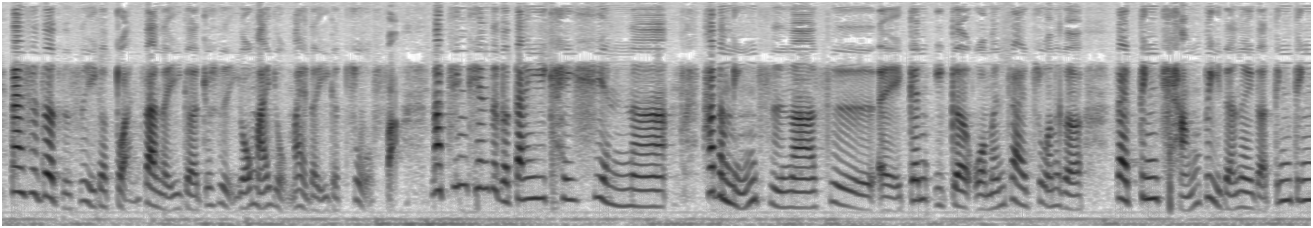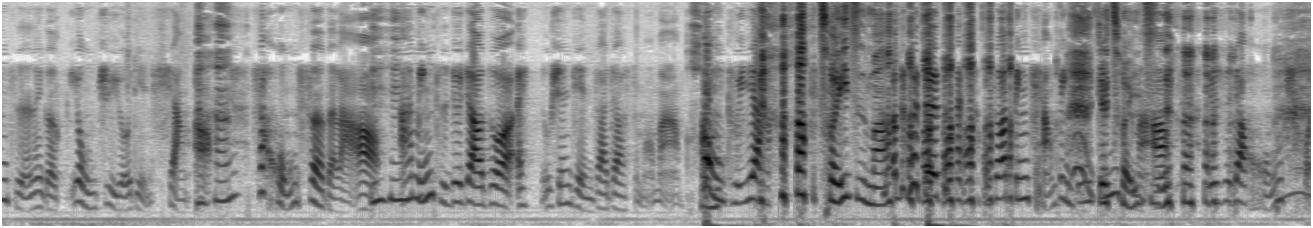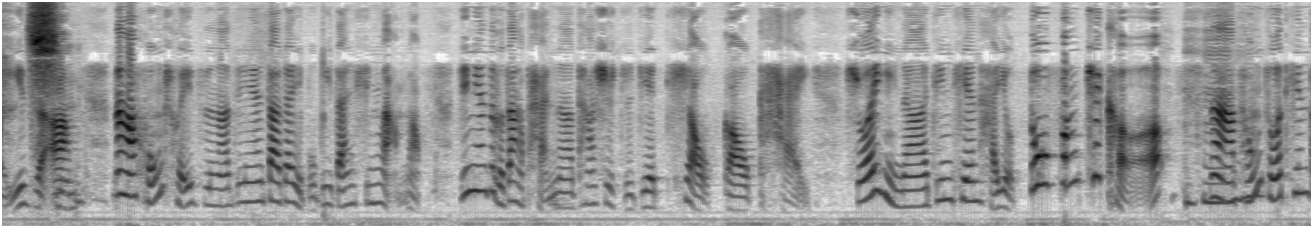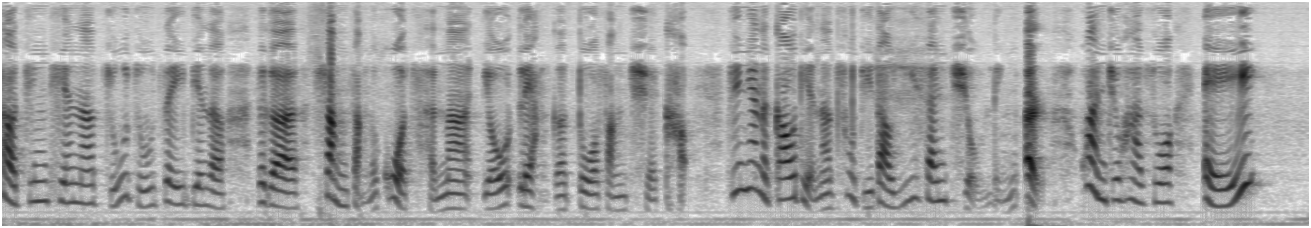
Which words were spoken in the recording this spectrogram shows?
但是这只是一个短暂的一个，就是有买有卖的一个做法。那今天这个单一 K 线呢，它的名字呢是诶，跟一个我们在做那个在钉墙壁的那个钉钉子的那个用具有点像啊，是红色的啦啊，啊名字就叫做诶，卢萱姐，你知道叫什么吗？共一样，锤子吗？对对对，我说钉墙壁钉 钉子嘛啊，就是叫红锤子啊。那红锤子呢，今天大家也不必担心啦，那。今天这个大盘呢，它是直接跳高开，所以呢，今天还有多方缺口。那从昨天到今天呢，足足这一边的这个上涨的过程呢，有两个多方缺口。今天的高点呢，触及到一三九零二，换句话说，哎。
